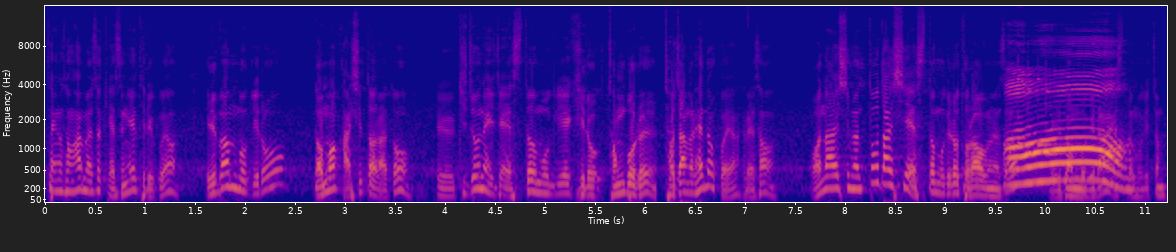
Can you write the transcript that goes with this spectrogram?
생성하면서 계승해 드리고요. 일반 무기로 넘어가시더라도 그 기존의 이제 에스더 무기의 기록 정보를 저장을 해 놓을 거예요. 그래서 원하시면 또 다시 에스더 무기로 돌아오면서 아. 일반 무기랑 에스더 무기 좀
